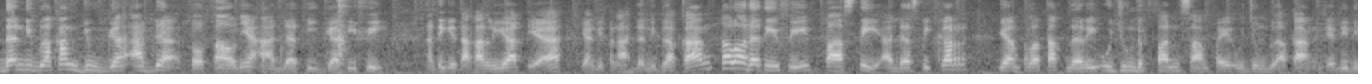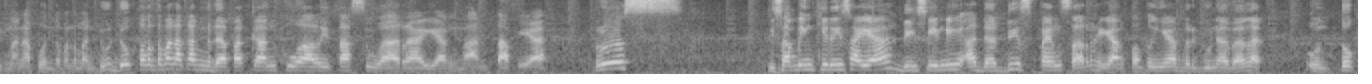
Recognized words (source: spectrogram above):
dan di belakang juga ada. Totalnya ada 3 TV. Nanti kita akan lihat ya, yang di tengah dan di belakang. Kalau ada TV, pasti ada speaker yang terletak dari ujung depan sampai ujung belakang. Jadi di mana pun teman-teman duduk, teman-teman akan mendapatkan kualitas suara yang mantap ya. Terus di samping kiri saya, di sini ada dispenser yang tentunya berguna banget untuk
